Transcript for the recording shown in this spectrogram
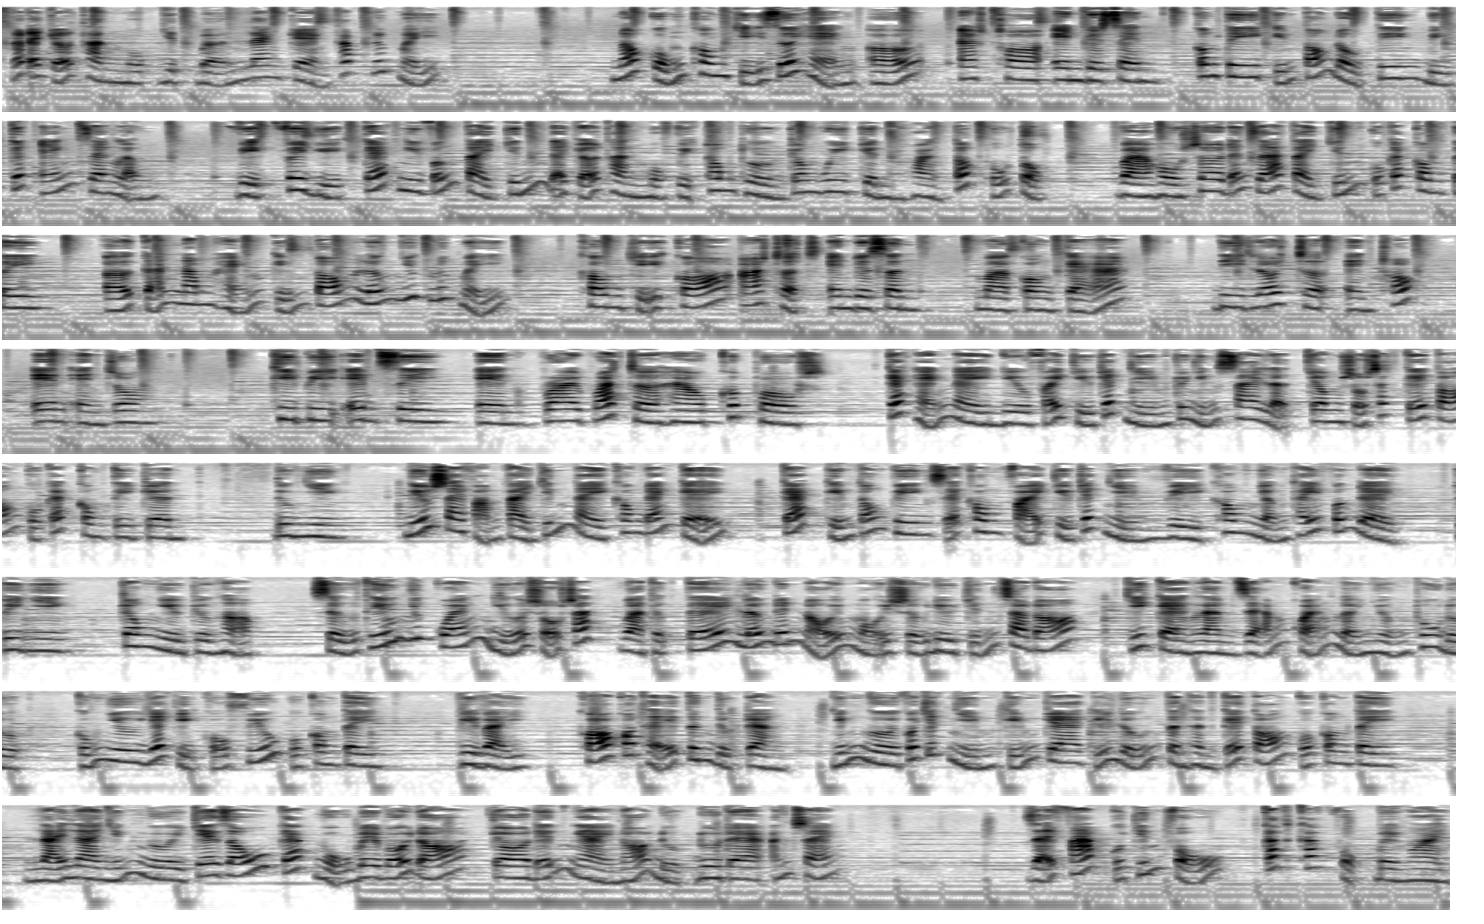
Nó đã trở thành một dịch bệnh lan tràn khắp nước Mỹ. Nó cũng không chỉ giới hạn ở Arthur Andersen, công ty kiểm toán đầu tiên bị kết án gian lận. Việc phê duyệt các nghi vấn tài chính đã trở thành một việc thông thường trong quy trình hoàn tất thủ tục và hồ sơ đánh giá tài chính của các công ty ở cả năm hãng kiểm toán lớn nhất nước Mỹ. Không chỉ có Arthur Anderson mà còn cả Deloitte Touche, N John, KPMG and PricewaterhouseCoopers. Các hãng này đều phải chịu trách nhiệm cho những sai lệch trong sổ sách kế toán của các công ty trên. Đương nhiên, nếu sai phạm tài chính này không đáng kể, các kiểm toán viên sẽ không phải chịu trách nhiệm vì không nhận thấy vấn đề. Tuy nhiên, trong nhiều trường hợp, sự thiếu nhất quán giữa sổ sách và thực tế lớn đến nỗi mọi sự điều chỉnh sau đó chỉ càng làm giảm khoản lợi nhuận thu được cũng như giá trị cổ phiếu của công ty. Vì vậy, khó có thể tin được rằng những người có trách nhiệm kiểm tra kỹ lưỡng tình hình kế toán của công ty lại là những người che giấu các vụ bê bối đó cho đến ngày nó được đưa ra ánh sáng. Giải pháp của chính phủ, cách khắc phục bề ngoài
